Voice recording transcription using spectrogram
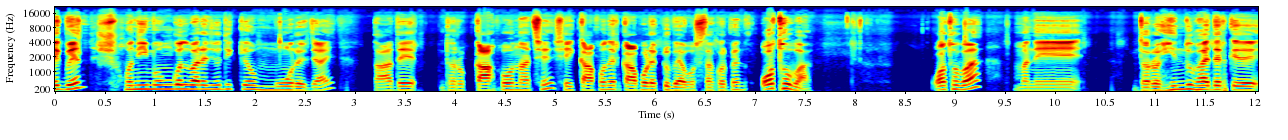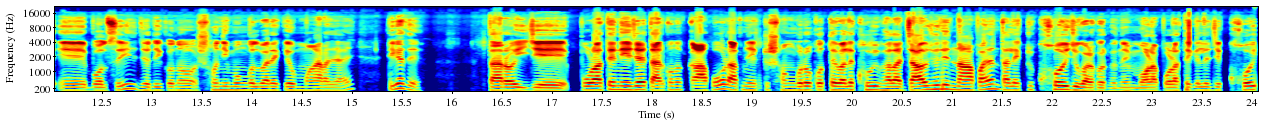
দেখবেন শনি মঙ্গলবারে যদি কেউ মরে যায় তাদের ধরো কাফন আছে, সেই কাফনের কাপড় একটু ব্যবস্থা করবেন। অথবা অথবা মানে ধরো হিন্দু ভাইদেরকে বলছি, যদি কোনো শনি মঙ্গলবারে কেউ মারা যায়, ঠিক আছে? তার ওই যে পোড়াতে নিয়ে যায়, তার কোনো কাপড় আপনি একটু সংগ্রহ করতে পারলে খুবই ভালো। যাও যদি না পারেন, তাহলে একটু খই জোগাড় করবেন। ওই মরা পোড়াতে গেলে যে খই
